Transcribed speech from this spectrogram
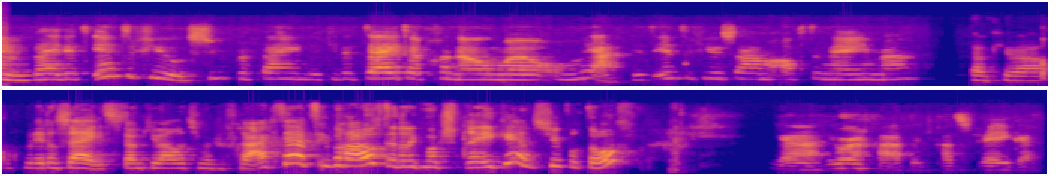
Kim bij dit interview. Super fijn dat je de tijd hebt genomen om ja, dit interview samen af te nemen. Dankjewel. Wederzijds. Dankjewel dat je me gevraagd hebt überhaupt en dat ik mag spreken. Super tof. Ja, heel erg gaaf dat je gaat spreken.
